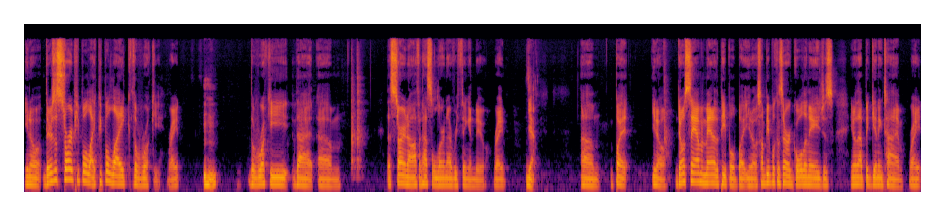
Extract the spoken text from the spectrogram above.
you know, there's a story people like. People like the rookie, right? Mm-hmm. The rookie that um, that's starting off and has to learn everything anew, right? Yeah. Um, but you know, don't say I'm a man of the people, but you know, some people consider a golden age is you know that beginning time, right?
